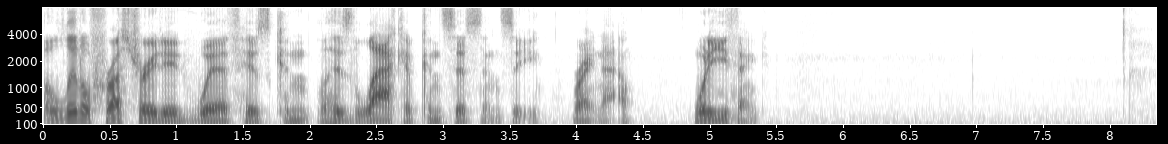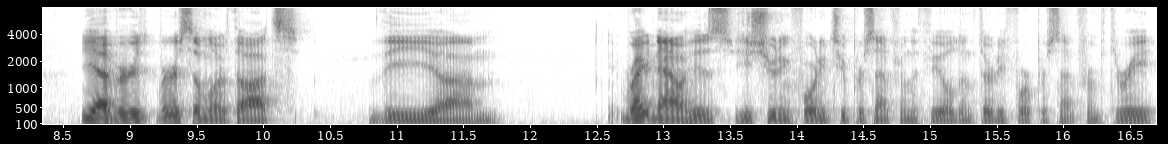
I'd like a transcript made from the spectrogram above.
a little frustrated with his con- his lack of consistency right now. What do you think? Yeah, very very similar thoughts. The um, right now his he's shooting 42% from the field and 34% from 3.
